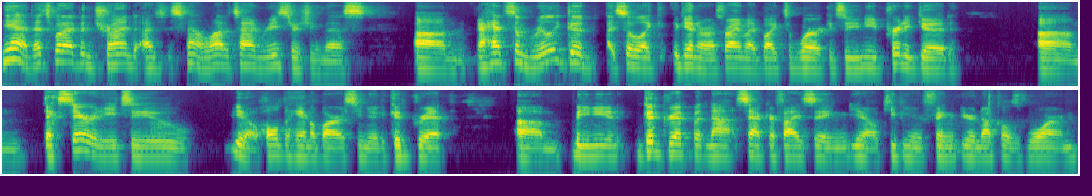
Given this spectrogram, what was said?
Yeah, that's what I've been trying to. I spent a lot of time researching this. Um, I had some really good. So, like again, I was riding my bike to work, and so you need pretty good um, dexterity to, you know, hold the handlebars. You need a good grip, um, but you need a good grip, but not sacrificing, you know, keeping your finger, your knuckles warm.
